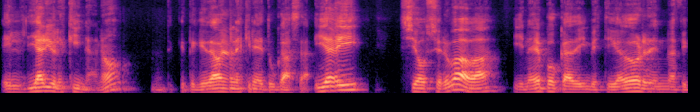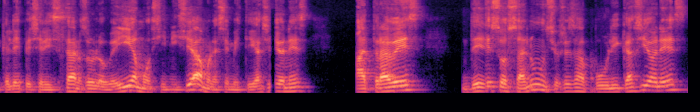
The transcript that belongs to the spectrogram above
el diario La Esquina, ¿no? Que te quedaba en la esquina de tu casa. Y ahí se observaba, y en la época de investigador en una fiscalía especializada, nosotros lo veíamos, iniciábamos las investigaciones a través de esos anuncios, esas publicaciones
